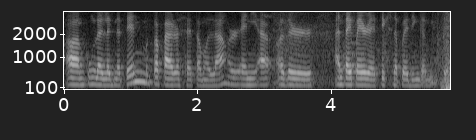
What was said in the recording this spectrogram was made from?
Um, kung lalagnatin, magpa-paracetamol lang or any uh, other antipyretics na pwedeng gamitin.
